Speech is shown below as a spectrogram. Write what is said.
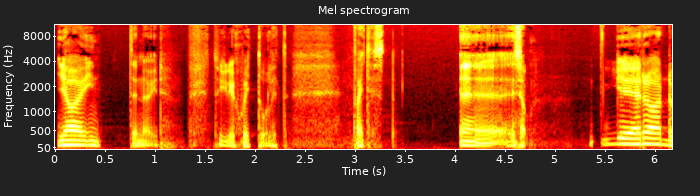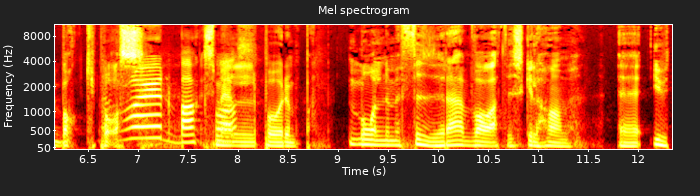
jag är inte nöjd. Tycker det är skitdåligt. Faktiskt. Eh, så. Röd bock på oss. Word box boss. Smäll på rumpan. Mål nummer fyra var att vi skulle ha eh, ut,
